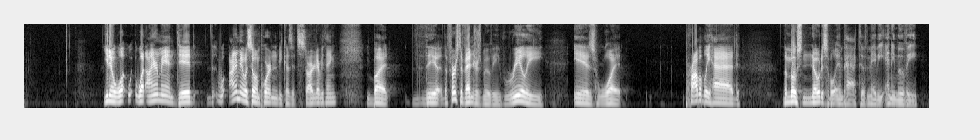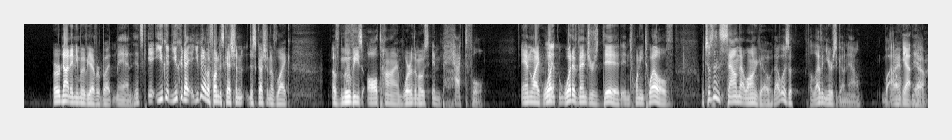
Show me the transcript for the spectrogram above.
you know what? What Iron Man did. th- Iron Man was so important because it started everything, but the the first Avengers movie really is what probably had the most noticeable impact of maybe any movie or not any movie ever but man it's it, you could you could you could have a fun discussion discussion of like of movies all time what are the most impactful and like what what avengers did in 2012 which doesn't sound that long ago that was a, 11 years ago now Wow. right? Yeah. yeah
